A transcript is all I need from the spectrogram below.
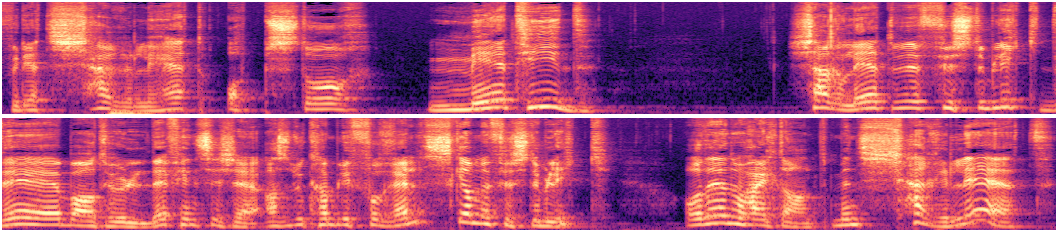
fordi at kjærlighet oppstår med tid. Kjærlighet ved første blikk det er bare tull. Det fins ikke. Altså, Du kan bli forelska med første blikk, og det er noe helt annet. Men kjærlighet,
